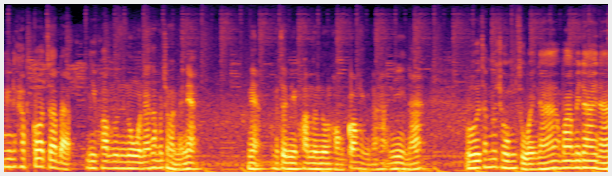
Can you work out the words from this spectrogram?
นี่นะครับก็จะแบบมีความนูนๆนะท่านผู้ชมเห็นไหมเนี่ยเนี่ยมันจะมีความนวลๆของกล้องอยู่นะฮะนี่นะ เออท่านผู้ชมสวยนะว่าไม่ได้นะ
